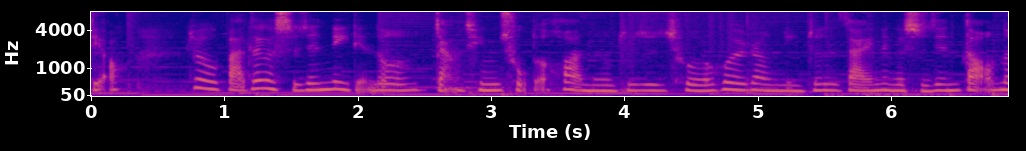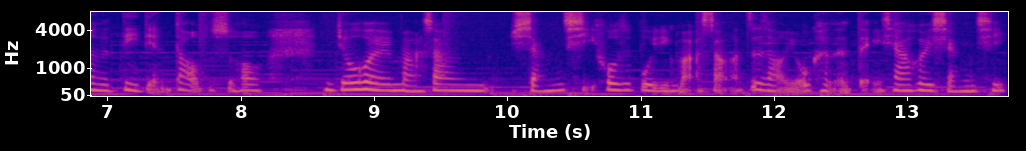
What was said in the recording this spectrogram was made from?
掉。就把这个时间地点都讲清楚的话呢，就是除了会让你就是在那个时间到那个地点到的时候，你就会马上想起，或是不一定马上啊，至少有可能等一下会想起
